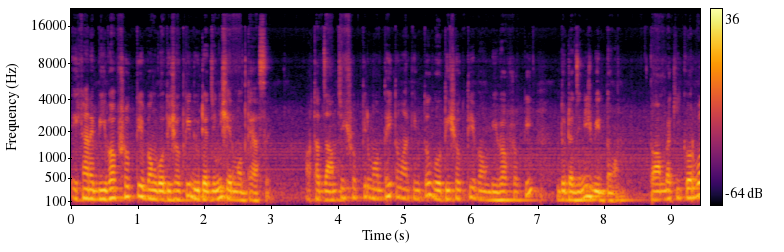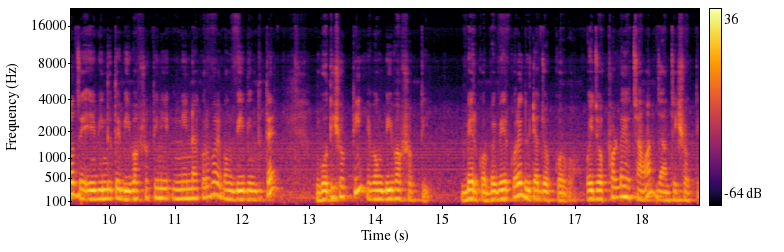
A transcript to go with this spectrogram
এখানে বিভব শক্তি এবং গতিশক্তি দুইটা জিনিস এর মধ্যে আছে। অর্থাৎ যান্ত্রিক শক্তির মধ্যেই তোমার কিন্তু গতিশক্তি এবং বিভব শক্তি দুটা জিনিস বিদ্যমান। তো আমরা কি করব যে এই বিন্দুতে বিভব শক্তি নির্ণয় করব এবং বি বিন্দুতে গতিশক্তি এবং বিভব শক্তি বের করবে, বের করে দুইটা যোগ করব। ওই যোগফলটাই হচ্ছে আমার যান্ত্রিক শক্তি।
